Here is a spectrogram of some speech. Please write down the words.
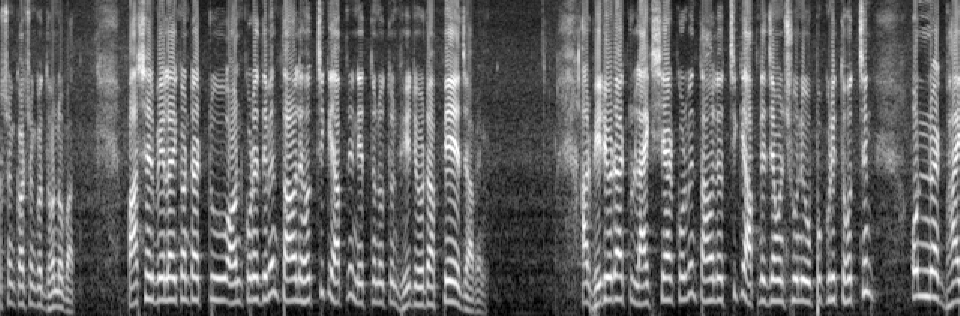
অসংখ্য অসংখ্য ধন্যবাদ। পাশের বেল আইকনটা একটু অন করে দেবেন, তাহলে হচ্ছে কি আপনি নিত্য নতুন ভিডিওটা পেয়ে যাবেন। আর ভিডিওটা একটু লাইক শেয়ার করবেন, তাহলে হচ্ছে কি আপনি যেমন শুনে উপকৃত হচ্ছেন, অন্য এক ভাই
